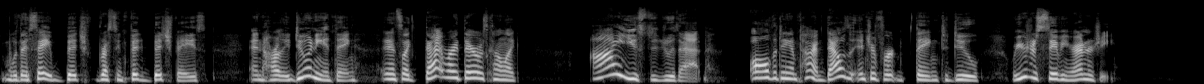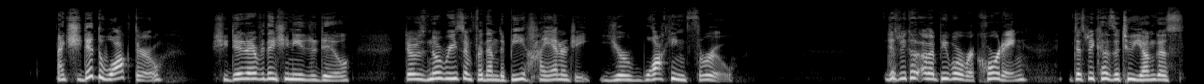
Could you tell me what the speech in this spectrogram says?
what they say, bitch, resting fit bitch face and hardly do anything. And it's like that right there was kind of like, I used to do that all the damn time. That was an introvert thing to do where you're just saving your energy. Like she did the walkthrough. She did everything she needed to do. There was no reason for them to be high energy. You're walking through. Just because other people are recording just because the two youngest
